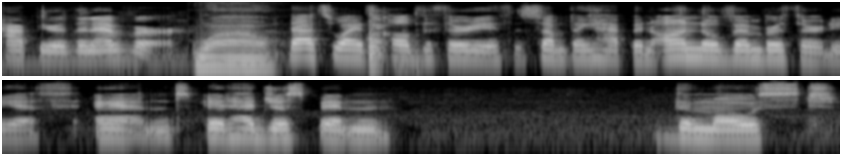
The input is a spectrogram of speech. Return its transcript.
happier than ever. Wow. That's why it's called the 30th something happened on november 30th and it had just been the most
